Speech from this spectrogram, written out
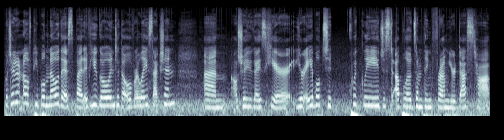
which I don't know if people know this, but if you go into the overlay section, um, I'll show you guys here, you're able to quickly just upload something from your desktop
